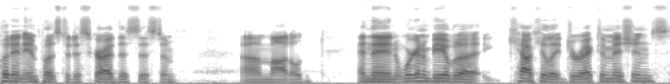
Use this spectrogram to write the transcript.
put in inputs to describe this system, um, modeled. And then we're going to be able to calculate direct emissions,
